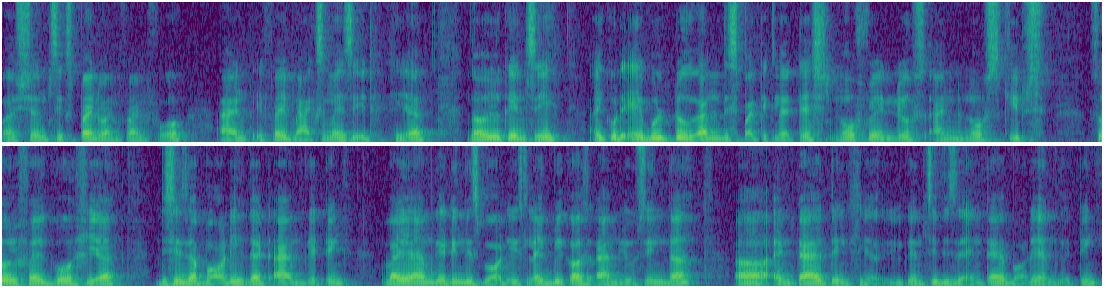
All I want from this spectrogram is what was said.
version 6.1.4 and if i maximize it here now you can see I could able to run this particular test. No failures and no skips. So if I go here this is a body that I am getting. Why I am getting this body is like because I am using the uh, entire thing here. You can see this is the entire body I am getting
